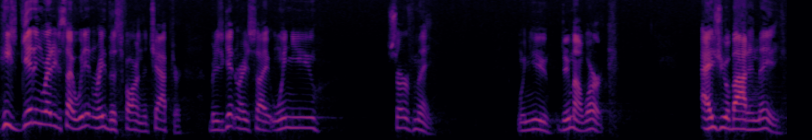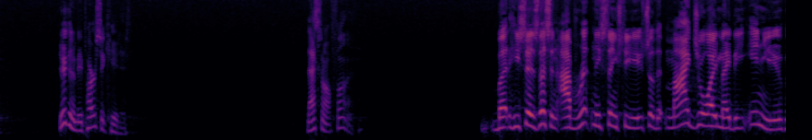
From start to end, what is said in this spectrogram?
he's getting ready to say, we didn't read this far in the chapter, but he's getting ready to say, when you serve me, when you do my work, as you abide in me, you're going to be persecuted. That's not fun. But he says, Listen, I've written these things to you so that my joy may be in you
